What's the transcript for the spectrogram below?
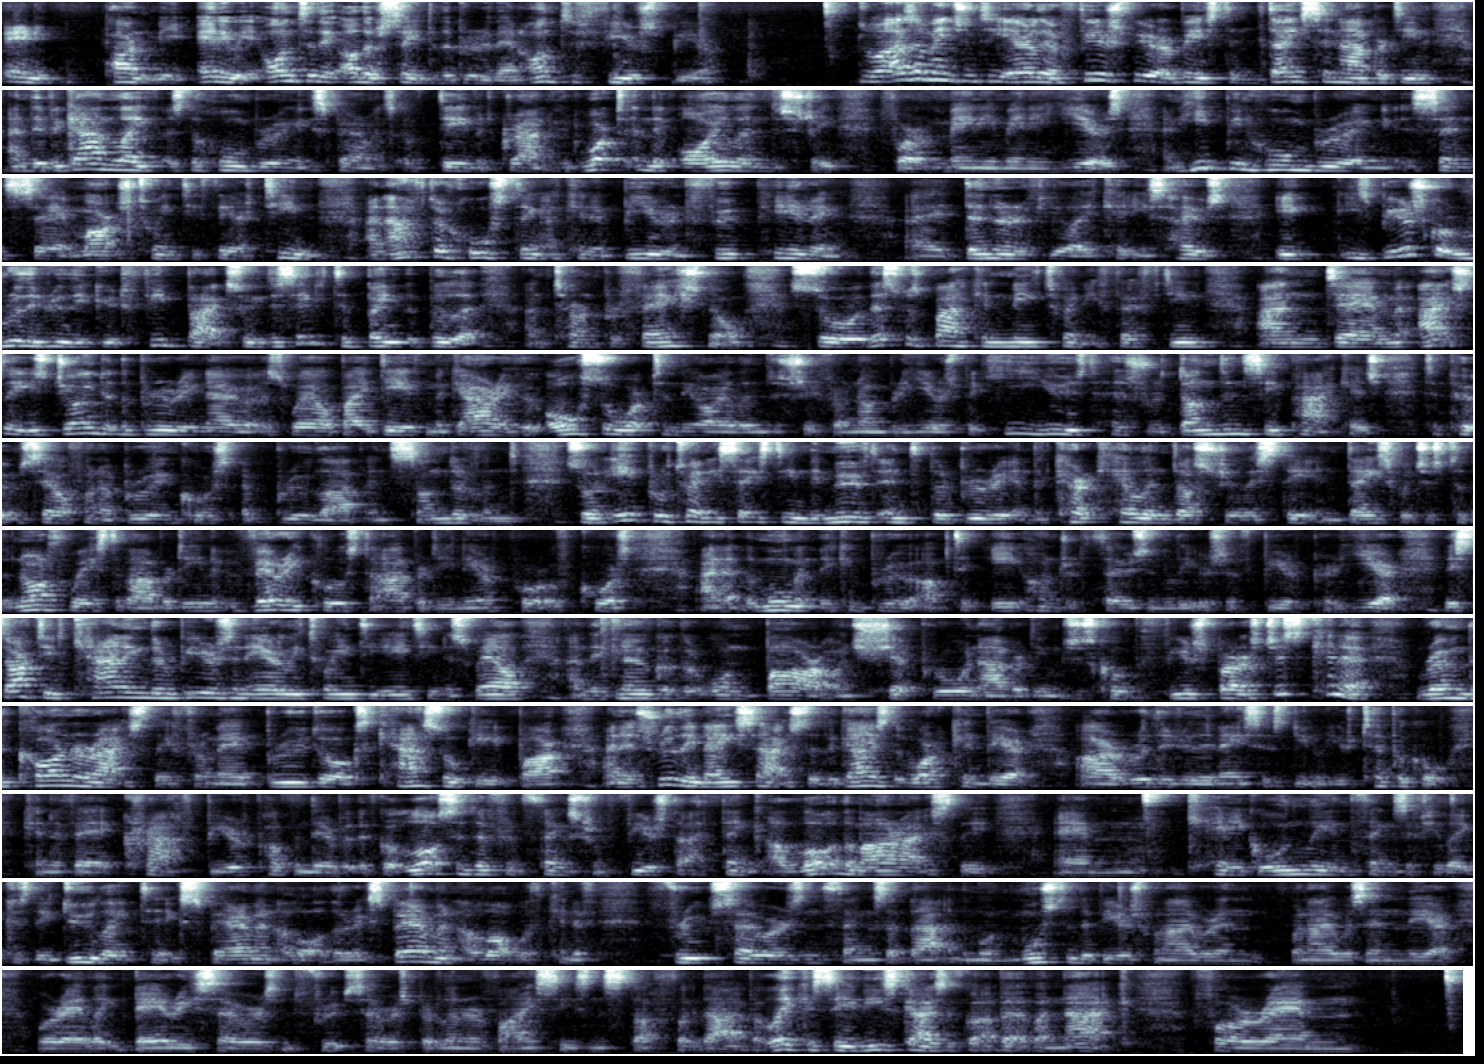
pardon me, Anyway, on to the other side of the brewery then, on to Fierce Beer. So as I mentioned to you earlier, Fierce Beer are based in Dyson, Aberdeen, and they began life as the homebrewing experiments of David Grant, who'd worked in the oil industry for many, many years. And he'd been homebrewing since uh, March 2013, and after hosting a kind of beer and food pairing uh, dinner, if you like, at his house, he, his beers got really, really good feedback, so he decided to bite the bullet and turn professional. So this was back in May 2015, and um, actually he's joined at the brewery now as well by Dave McGarry, who also worked in the oil industry for a number of years years, but he used his redundancy package to put himself on a brewing course at Brew Lab in Sunderland. So in April 2016, they moved into their brewery in the Kirkhill Industrial Estate in Dyce, which is to the northwest of Aberdeen, very close to Aberdeen Airport, of course, and at the moment they can brew up to 800,000 litres of beer per year. They started canning their beers in early 2018 as well, and they've now got their own bar on Ship Row in Aberdeen, which is called the Fierce Bar. It's just kind of round the corner actually from uh, Brewdog's Castlegate Bar, and it's really nice actually. The guys that work in there are really really nice. It's you know your typical kind of uh, craft beer pub in there, but they've got lots of different things from Fierce that I think a lot of them are actually um, keg only and things if you like, because they do like to experiment a lot. They're experiment a lot with kind of fruit sours and things like that at the moment. Most of the beers when I were in when I was in there were uh, like berry sours and fruit sours, Berliner Weisses and stuff like that. But like I say, these guys have got a bit of a knack for. Um,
